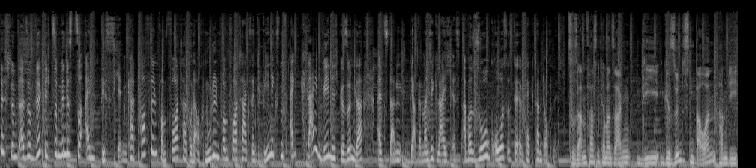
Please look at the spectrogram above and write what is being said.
Es stimmt also wirklich zumindest so ein bisschen. Kartoffeln vom Vortag oder auch Nudeln vom Vortag sind wenigstens ein klein wenig gesünder als dann, ja, wenn man sie gleich isst. Aber so groß ist der Effekt dann doch nicht. Zusammenfassend kann man sagen, die gesündesten Bauern haben die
